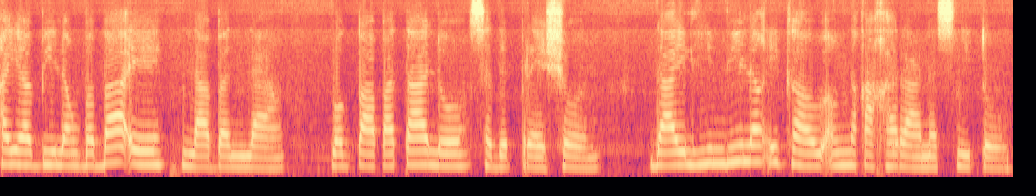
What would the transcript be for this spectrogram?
Kaya bilang babae, laban lang. Huwag papatalo sa depression dahil hindi lang ikaw ang nakakaranas nito.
